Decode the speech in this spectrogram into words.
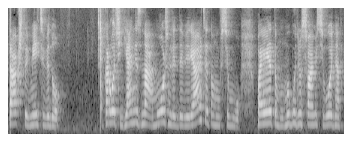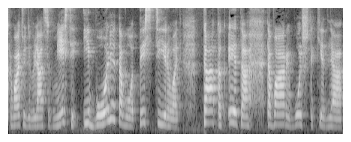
Так что имейте в виду. Короче, я не знаю, можно ли доверять этому всему, поэтому мы будем с вами сегодня открывать, удивляться вместе и более того, тестировать, так как это товары больше такие для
